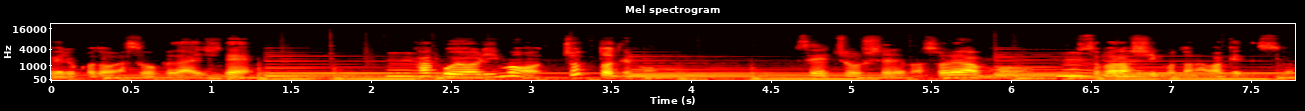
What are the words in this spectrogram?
べることがすごく大事でうん。過去よりもちょっとでも成長してればそれはもう素晴らしいことなわけですよ、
